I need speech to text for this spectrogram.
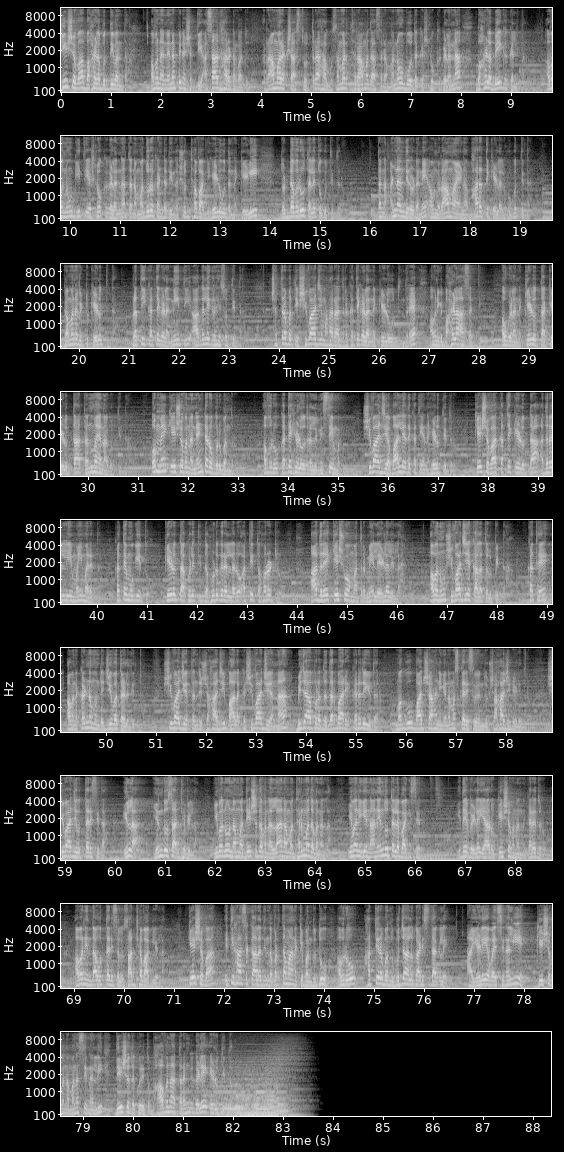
ಕೇಶವ ಬಹಳ ಬುದ್ಧಿವಂತ. ಅವನ ನೆನಪಿನ ಶಕ್ತಿ ಅಸಾಧಾರಣವಾದುದು. ರಾಮರಕ್ಷಾ ಸ್ತೋತ್ರ ಹಾಗೂ ಸಮರ್ಥ ರಾಮದಾಸರ ಮನೋಬೋಧಕ ಶ್ಲೋಕಗಳನ್ನು ಬಹಳ ಬೇಗ ಕಲಿತ. ಅವನು ಗೀತೆಯ ಶ್ಲೋಕಗಳನ್ನು ತನ್ನ ಮಧುರ ಕಂಠದಿಂದ ಶುದ್ಧವಾಗಿ ಹೇಳುವುದನ್ನು ಕೇಳಿ ದೊಡ್ಡವರೂ ತಲೆ ತೂಗುತ್ತಿದ್ದರು ತನ್ನ ಅಣ್ಣಂದಿರೊಡನೆ ಅವನು ರಾಮಾಯಣ ಭಾರತ ಕೇಳಲು ಹೋಗುತ್ತಿದ್ದ. ಗಮನವಿಟ್ಟು ಕೇಳುತ್ತಿದ್ದ. ಪ್ರತಿ ಕಥೆಗಳ ನೀತಿ ಆಗಲೇ ಗ್ರಹಿಸುತ್ತಿದ್ದ. ಛತ್ರಪತಿ ಶಿವಾಜಿ ಮಹಾರಾಜರ ಕಥೆಗಳನ್ನು ಕೇಳುವುದೆಂದರೆ ಅವನಿಗೆ ಬಹಳ ಆಸಕ್ತಿ. ಅವುಗಳನ್ನು ಕೇಳುತ್ತಾ ಕೇಳುತ್ತಾ ತನ್ಮಯನಾಗುತ್ತಿದ್ದ. ಒಮ್ಮೆ ಕೇಶವನ ನೆಂಟರೊಬ್ಬರು ಬಂದರು. ಅವರು ಕತೆ ಹೇಳುವುದರಲ್ಲಿ ನಿಸ್ಸೀಮರು. ಶಿವಾಜಿಯ ಬಾಲ್ಯದ ಕಥೆಯನ್ನು ಹೇಳುತ್ತಿದ್ದರು. ಕೇಶವ ಕತೆ ಕೇಳುತ್ತಾ ಅದರಲ್ಲಿಯೇ ಮೈಮರೆತ ಕತೆ ಮುಗಿಯಿತು ಕೇಳುತ್ತಾ ಕುಳಿತಿದ್ದ ಹುಡುಗರೆಲ್ಲರೂ ಅತ್ತಿತ್ತ ಹೊರಟರು. ಆದರೆ ಕೇಶವ ಮಾತ್ರ ಮೇಲೆ ಏಳಲಿಲ್ಲ ಅವನು ಶಿವಾಜಿಯ ಕಾಲ ತಲುಪಿದ್ದ. ಕಥೆ ಅವನ ಕಣ್ಣ ಮುಂದೆ ಜೀವ ತಳೆದಿತ್ತು. ಶಿವಾಜಿಯ ತಂದೆ ಶಹಾಜಿ ಬಾಲಕ ಶಿವಾಜಿಯನ್ನ ಬಿಜಾಪುರದ ದರ್ಬಾರಿಗೆ ಕರೆದೊಯ್ಯುದರು ಮಗು ಬಾದ್ಶಾಹನಿಗೆ ನಮಸ್ಕರಿಸು ಎಂದು ಶಹಾಜಿ ಹೇಳಿದರು. ಶಿವಾಜಿ ಉತ್ತರಿಸಿದ, ಇಲ್ಲ, ಎಂದೂ ಸಾಧ್ಯವಿಲ್ಲ. ಇವನು ನಮ್ಮ ದೇಶದವನಲ್ಲ, ನಮ್ಮ ಧರ್ಮದವನಲ್ಲ. ಇವನಿಗೆ ನಾನೆಂದೂ ತಲೆಬಾಗಿಸೇನು? ಇದೇ ವೇಳೆ ಯಾರು ಕೇಶವನನ್ನು ಕರೆದರು. ಅವನಿಂದ ಉತ್ತರಿಸಲು ಸಾಧ್ಯವಾಗಲಿಲ್ಲ. ಕೇಶವ ಇತಿಹಾಸ ಕಾಲದಿಂದ ವರ್ತಮಾನಕ್ಕೆ ಬಂದದ್ದು ಅವರು ಹತ್ತಿರ ಬಂದು ಭುಜ ಅಲುಗಾಡಿಸಿದಾಗಲೇ ಆ ಎಳೆಯ ವಯಸ್ಸಿನಲ್ಲಿಯೇ ಕೇಶವನ ಮನಸ್ಸಿನಲ್ಲಿ ದೇಶದ ಕುರಿತು ಭಾವನಾ ತರಂಗಗಳೇ ಏಳುತ್ತಿದ್ದವು.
